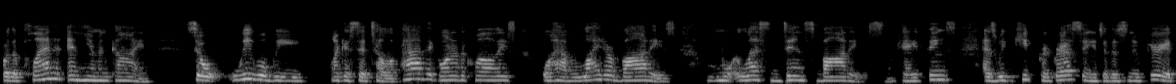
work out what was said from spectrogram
for the planet and humankind. So we will be, like I said, telepathic, one of the qualities, we'll have lighter bodies, more, less dense bodies, okay? Things as we keep progressing into this new period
